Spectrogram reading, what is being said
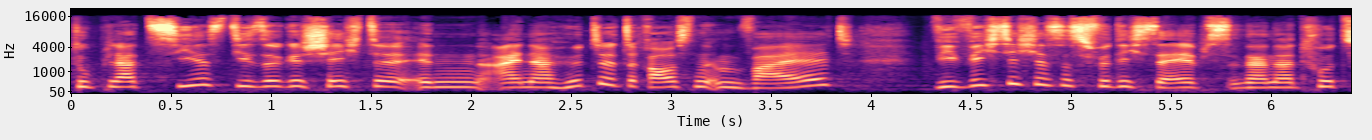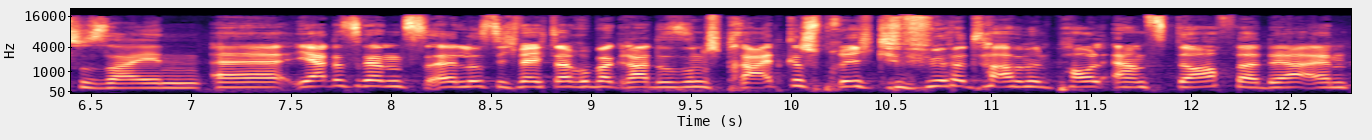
Du platzierst diese Geschichte in einer Hütte draußen im Wald, wie wichtig ist es für dich selbst, in der Natur zu sein? Äh, ja, das ist ganz äh, lustig, weil ich darüber gerade so ein Streitgespräch geführt habe mit Paul Ernst Dörfler, der ein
